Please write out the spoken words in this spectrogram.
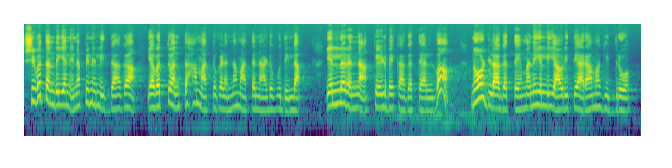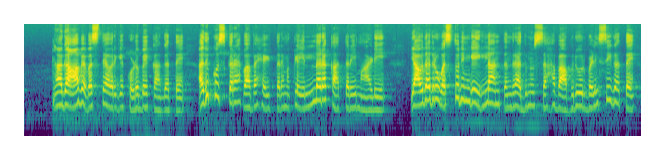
ಶಿವತಂದೆಯ ನೆನಪಿನಲ್ಲಿದ್ದಾಗ ಯಾವತ್ತೂ ಅಂತಹ ಮಾತುಗಳನ್ನು ಮಾತನಾಡುವುದಿಲ್ಲ. ಎಲ್ಲರನ್ನ ಕೇಳಬೇಕಾಗತ್ತೆ ಅಲ್ವಾ? ನೋಡ್ಲಾಗತ್ತೆ, ಮನೆಯಲ್ಲಿ ಯಾವ ರೀತಿ ಆರಾಮಾಗಿದ್ರು, ಆಗ ಆ ವ್ಯವಸ್ಥೆ ಅವರಿಗೆ ಕೊಡಬೇಕಾಗತ್ತೆ. ಅದಕ್ಕೋಸ್ಕರ ಬಾಬಾ ಹೇಳ್ತಾರೆ ಮಕ್ಕಳು ಎಲ್ಲರ ಖಾತರಿ ಮಾಡಿ. ಯಾವುದಾದ್ರೂ ವಸ್ತು ನಿಮಗೆ ಇಲ್ಲ ಅಂತಂದರೆ ಅದನ್ನು ಸಹ ಬಾಬರೂರ್ ಬಳಿ ಸಿಗತ್ತೆ.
